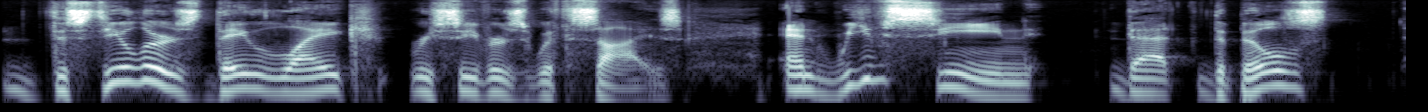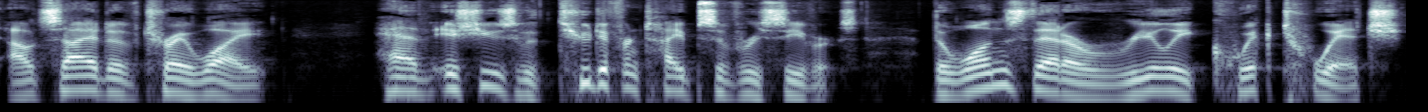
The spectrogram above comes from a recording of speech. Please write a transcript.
the Steelers they like receivers with size. And we've seen that the Bills, outside of Trey White, have issues with two different types of receivers. The ones that are really quick twitch.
